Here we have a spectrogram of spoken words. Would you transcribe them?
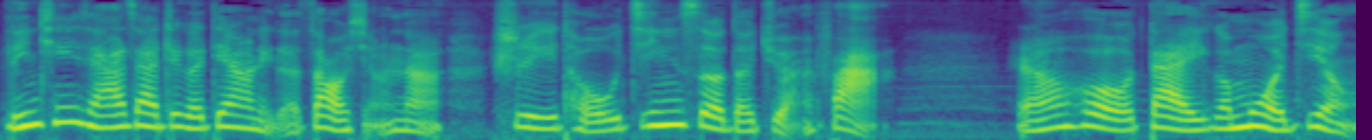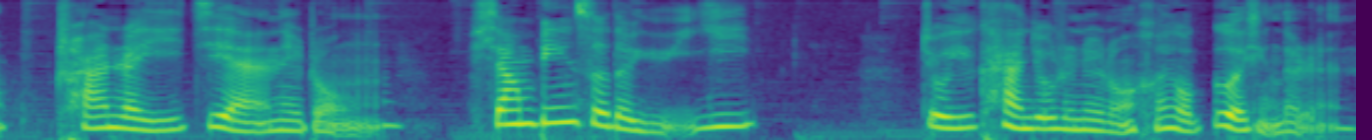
林青霞在这个电影里的造型呢，是一头金色的卷发。然后戴一个墨镜，穿着一件那种香槟色的雨衣，就一看就是那种很有个性的人。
